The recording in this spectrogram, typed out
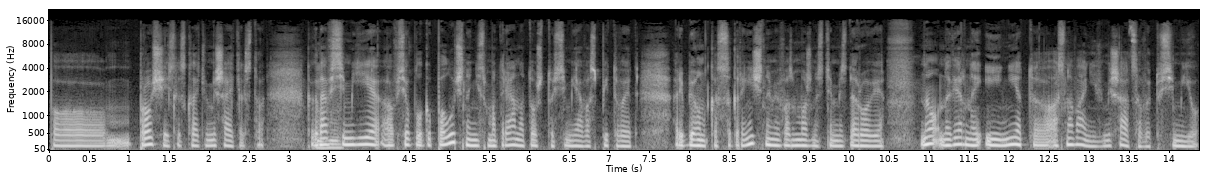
-по проще, если сказать, вмешательство. Когда угу. в семье все благополучно, благополучно, несмотря на то, что семья воспитывает ребенка с ограниченными возможностями здоровья. Но, наверное, и нет оснований вмешаться в эту семью.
